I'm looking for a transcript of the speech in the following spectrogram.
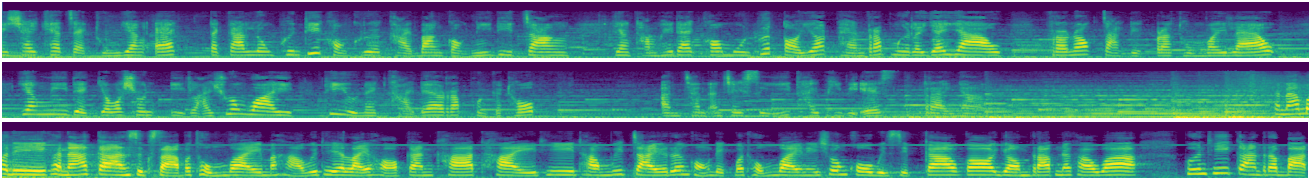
ไม่ใช่แค่แจกถุงยางแอคแต่การลงพื้นที่ของเครือข่ายบางกอกนี้ดีจัง ยังทำให้ได้ข้อมูลเพื่อต่อยอดแผนรับมือระยะยาว เพราะนอกจากเด็กประถมวัยแล้ว ยังมีเด็กเยาวชนอีกหลายช่วงวัยที่อยู่ในข่ายได้รับผลกระทบ อัญชันอัญชัยศรีไทย PBS รายงานคณะบดีคณะการศึกษาปฐมวัย มหาวิทยาลัยหอการค้าไทยที่ทำวิจัยเรื่องของเด็กปฐมวัยในช่วงโควิด -19 ก็ยอมรับนะคะว่า พื้นที่การระบาด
